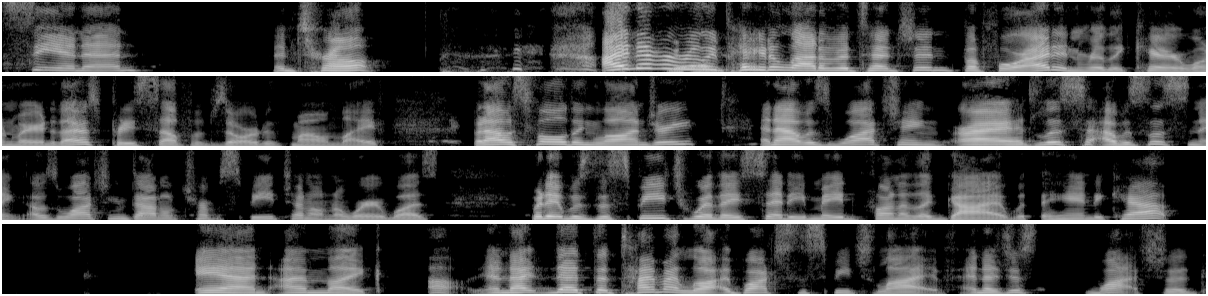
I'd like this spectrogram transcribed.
CNN and Trump. I never Yeah. really paid a lot of attention before. I didn't really care one way or another. I was pretty self-absorbed with my own life. But I was folding laundry and I was watching, or I had listened, I was listening. I was watching Donald Trump's speech. I don't know where he was, but it was the speech where they said he made fun of the guy with the handicap. And I'm like, oh, and I at the time I, lo- I watched the speech live and I just watched it.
